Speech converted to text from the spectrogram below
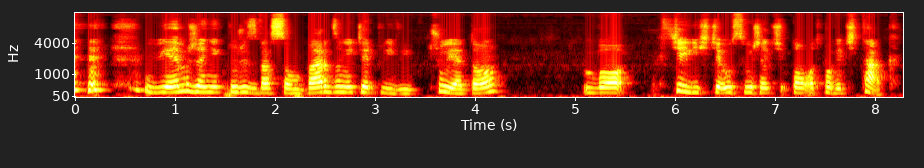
Wiem, że niektórzy z Was są bardzo niecierpliwi. Czuję to, bo chcieliście usłyszeć tą odpowiedź tak.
